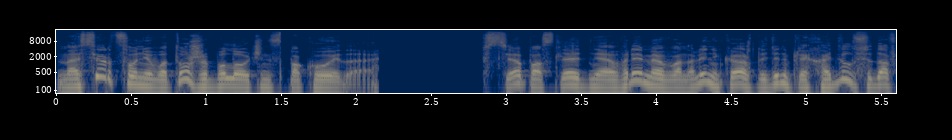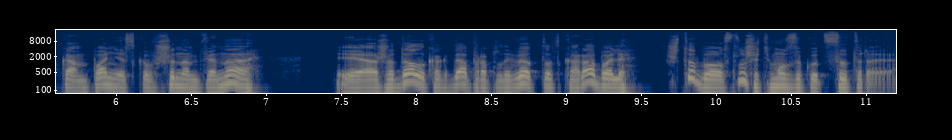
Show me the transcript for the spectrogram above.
на сердце у него тоже было очень спокойно. Все последнее время Ван Линь каждый день приходил сюда в компанию с кувшином вина и ожидал, когда проплывет тот корабль, чтобы услышать музыку цитры.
